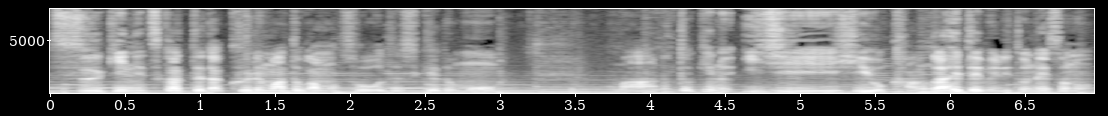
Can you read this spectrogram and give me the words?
通勤に使ってた車とかもそうですけどもまああの時の維持費を考えてみるとねその、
